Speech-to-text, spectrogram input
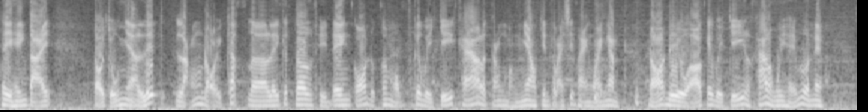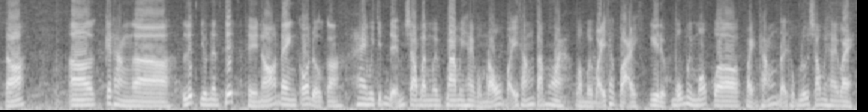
Thì hiện tại đội chủ nhà Leeds lẫn đội khách ờ, Leicester thì đang có được có một cái vị trí khá là cân bằng nhau trên các bảng xếp hạng ngoại hạng Đó đều ở cái vị trí là khá là nguy hiểm luôn anh em. Đó. À, cái thằng uh, Leeds United thì nó đang có được uh, 29 điểm sau 30, 32 vòng đấu 7 thắng 8 hòa và 17 thất bại ghi được 41 uh, bàn thắng để thủng lưới 62 bàn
